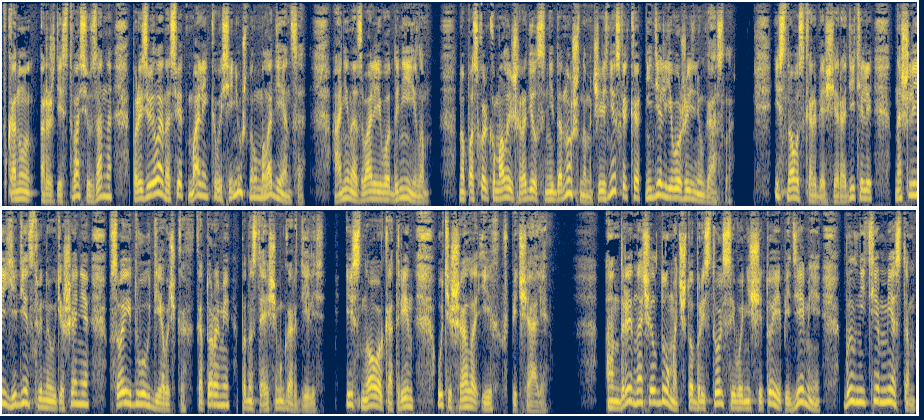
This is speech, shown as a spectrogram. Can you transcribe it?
В канун Рождества Сюзанна произвела на свет маленького синюшного младенца. Они назвали его Даниилом. Но поскольку малыш родился недоношенным, через несколько недель его жизнь угасла. И снова скорбящие родители нашли единственное утешение в своих двух девочках, которыми по-настоящему гордились. И снова Катрин утешала их в печали. Андре начал думать, что Бристоль с его нищетой и эпидемией был не тем местом,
